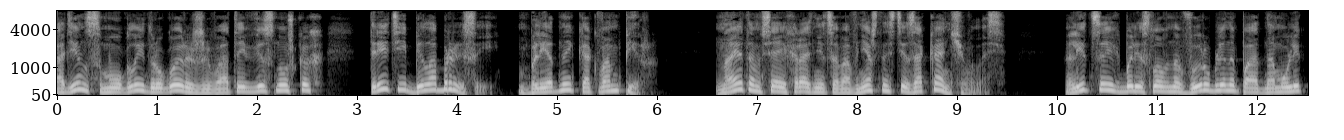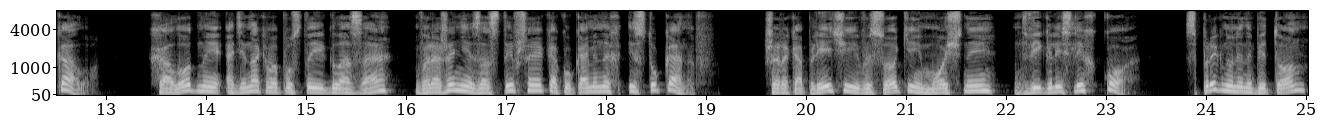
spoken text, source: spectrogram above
Один смуглый, другой рыжеватый в веснушках, третий белобрысый, бледный, как вампир. На этом вся их разница во внешности заканчивалась. Лица их были словно вырублены по одному лекалу. Холодные, одинаково пустые глаза, выражение застывшее, как у каменных истуканов. Широкоплечие, высокие, мощные, двигались легко. Спрыгнули на бетон,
